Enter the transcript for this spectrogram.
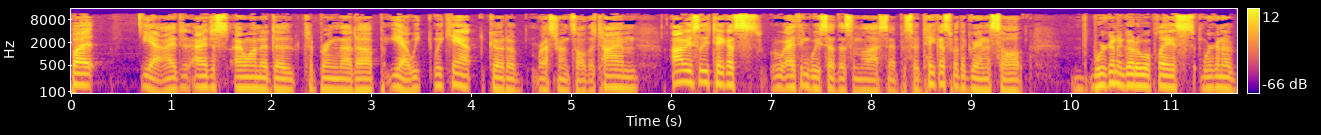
but yeah, I, I just I wanted to to bring that up. Yeah, we we can't go to restaurants all the time. Obviously, take us. I think we said this in the last episode. Take us with a grain of salt. We're gonna go to a place. We're gonna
